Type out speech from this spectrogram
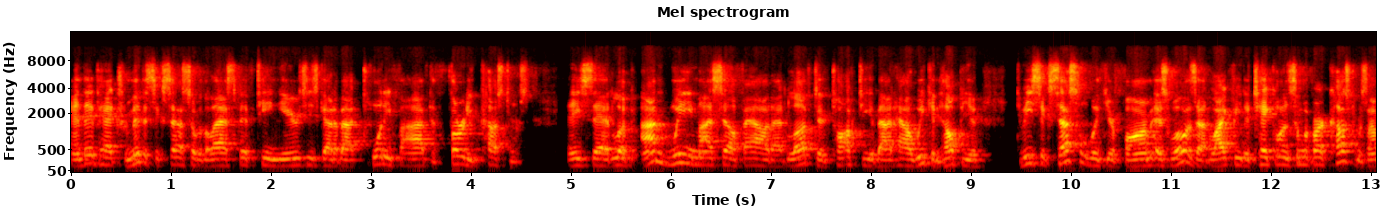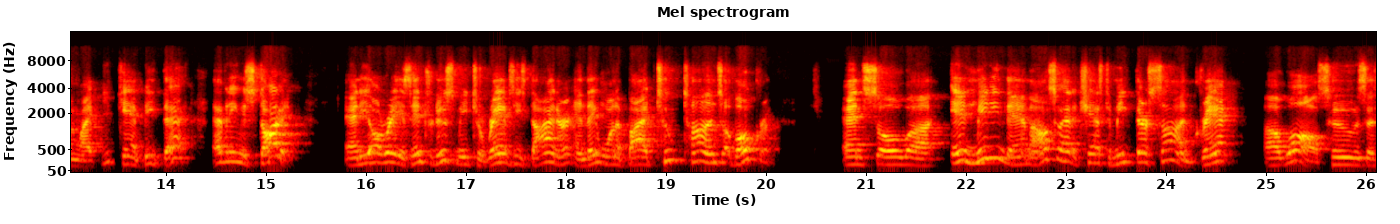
and they've had tremendous success over the last 15 years. He's got about 25 to 30 customers. And he said, Look, I'm weaning myself out. I'd love to talk to you about how we can help you to be successful with your farm, as well as I'd like for you to take on some of our customers. I'm like, You can't beat that. I haven't even started. And he already has introduced me to Ramsey's Diner, and they want to buy two tons of okra. And so, uh, in meeting them, I also had a chance to meet their son, Grant uh, Walls, who's a,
